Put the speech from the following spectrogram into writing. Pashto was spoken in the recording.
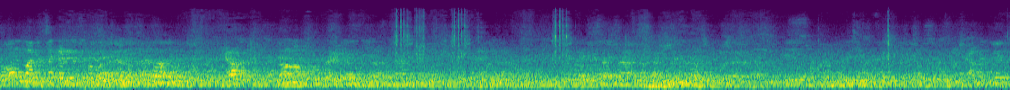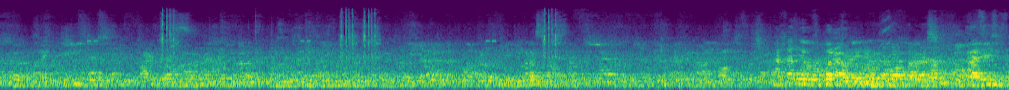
Vamos para essa cadeira de Нахадное выборы. Украинцы.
